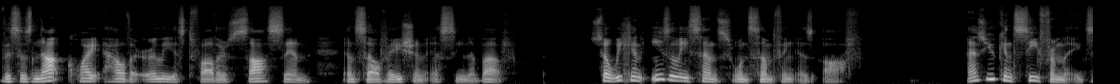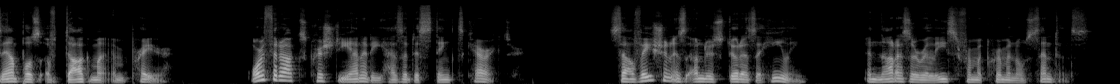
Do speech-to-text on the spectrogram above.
This is not quite how the earliest fathers saw sin and salvation as seen above. So we can easily sense when something is off. As you can see from the examples of dogma and prayer, Orthodox Christianity has a distinct character. Salvation is understood as a healing, and not as a release from a criminal sentence.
